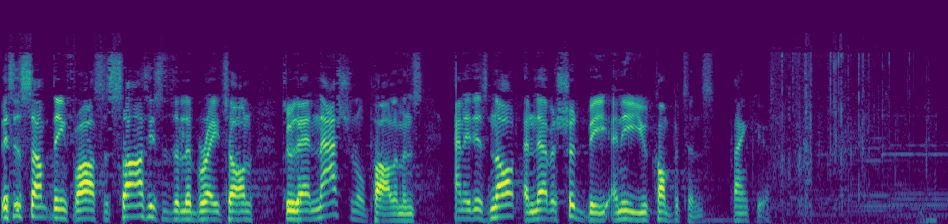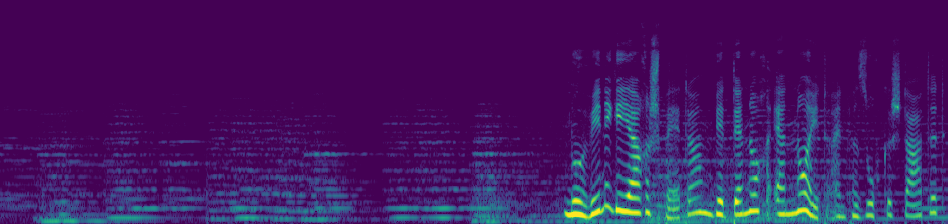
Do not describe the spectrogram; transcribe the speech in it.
This is something for our societies to deliberate on through their national parliaments and it is not and never should be an EU competence. Thank you. Nur wenige Jahre später wird dennoch erneut ein Versuch gestartet,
